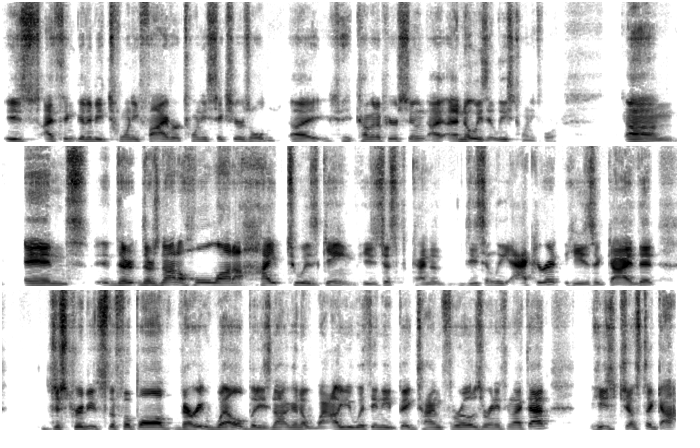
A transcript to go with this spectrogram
He's, I think, going to be 25 or 26 years old uh, coming up here soon. I, I, know he's at least 24. Um, and there, there's not a whole lot of hype to his game. He's just kind of decently accurate. He's a guy that distributes the football very well, but he's not going to wow you with any big time throws or anything like that. He's just a guy.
